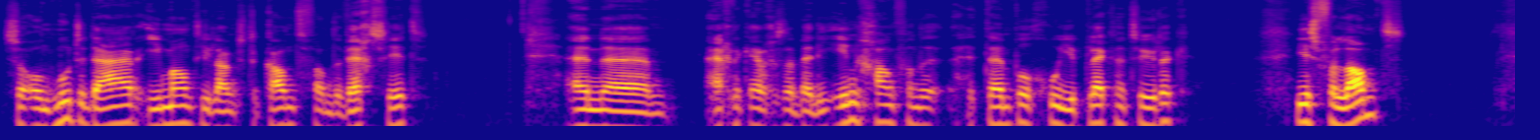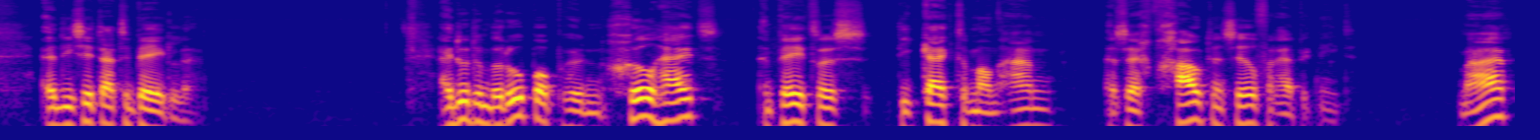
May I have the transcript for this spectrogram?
ze ontmoeten daar iemand die langs de kant van de weg zit. En uh, eigenlijk ergens daar bij die ingang van de het tempel, goede plek natuurlijk. Die is verlamd en die zit daar te bedelen. Hij doet een beroep op hun gulheid en Petrus die kijkt de man aan en zegt: Goud en zilver heb ik niet. Maar,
